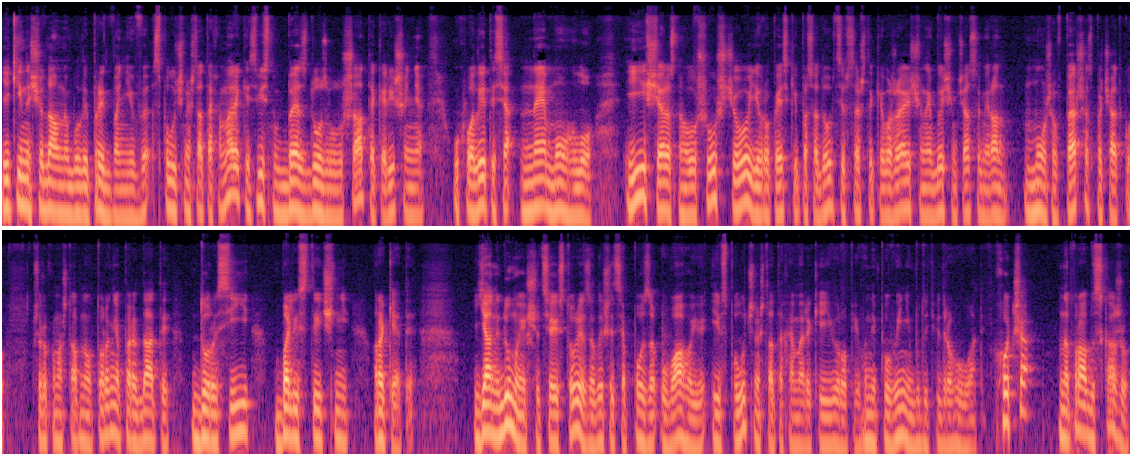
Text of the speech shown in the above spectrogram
які нещодавно були придбані в Сполучених Штатах Америки. Звісно, без дозволу США таке рішення ухвалитися не могло. І ще раз наголошу, що європейські посадовці все ж таки вважають, що найближчим часом Іран може вперше спочатку широкомасштабного вторгнення передати до Росії балістичні ракети. Я не думаю, що ця історія залишиться поза увагою і в Сполучених Штатах Америки, і Європі. Вони повинні будуть відреагувати. Хоча, направду скажу,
